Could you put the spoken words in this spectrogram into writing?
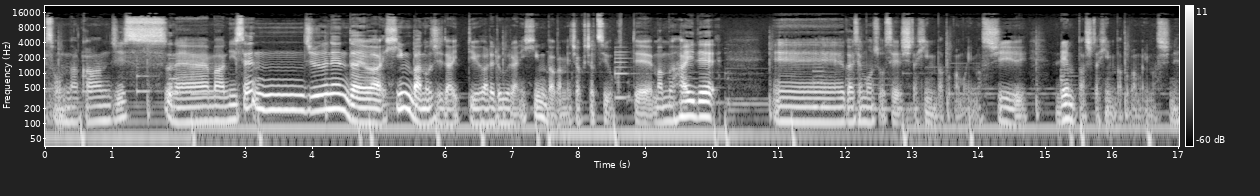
ー、そんな感じっすね。まあ2010年代は牝馬の時代って言われるぐらいに牝馬がめちゃくちゃ強くて、まあ、無敗で、えー、凱旋門賞を制した牝馬とかもいますし連覇した牝馬とかもいますしね。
